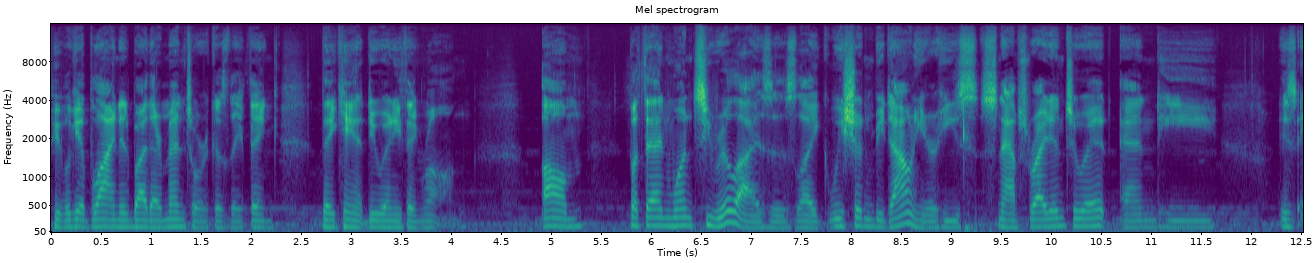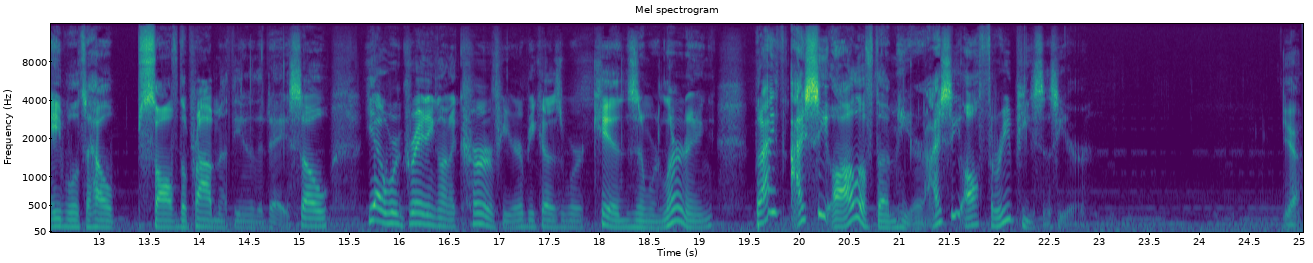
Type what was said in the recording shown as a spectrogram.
people get blinded by their mentor because they think they can't do anything wrong. Um, but then once he realizes like we shouldn't be down here, he snaps right into it and he is able to help solve the problem at the end of the day. So, yeah, we're grading on a curve here because we're kids and we're learning, but I I see all of them here. I see all three pieces here. Yeah.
